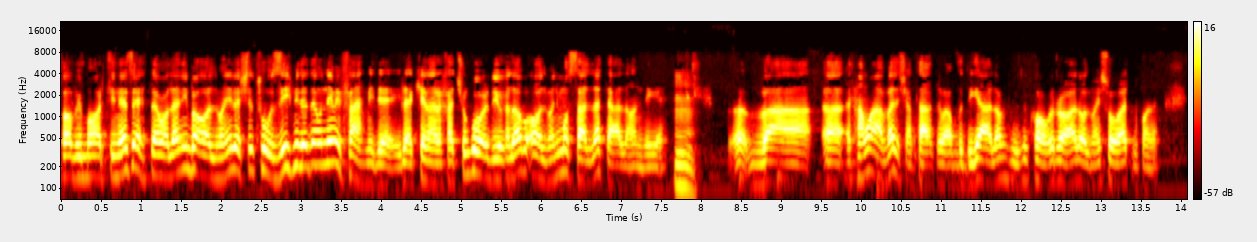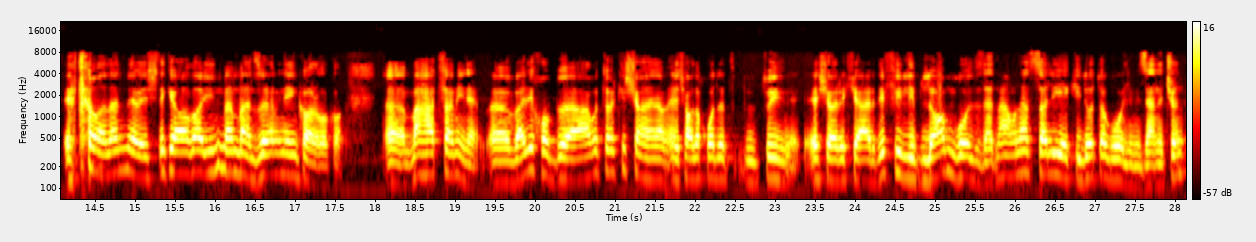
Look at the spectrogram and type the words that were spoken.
خوابی مارتینز احتمالاً این به آلمانی داشته توضیح می‌داده اون نمیفهمیده کنار خط چون گواردیولا به آلمانی مسلط الان دیگه. و همون اولش هم تقریبا بود دیگه الان کامل راحت آلمانی صحبت می‌کنه. احتمالا نوشته که آقا این من منظورم اینه این کارو بکن. من حدسم اینه. ولی خب همونطور که شاید حالا خودت توی اشاره کردی فیلیپ لام گل زد. معمولا سالی یکی دو تا گل می‌زنه. چون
